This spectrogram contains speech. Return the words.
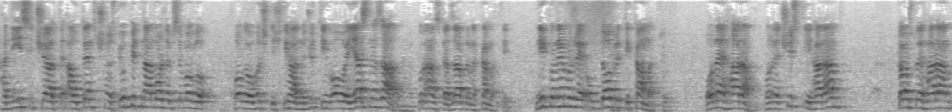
hadisića je upitna, možda bi se moglo mogao vršiti štihad, međutim ovo je jasna zabrana, kuranska zabrana kamati. Niko ne može odobriti kamatu. Ona je haram, ona je čisti haram, kao što je haram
